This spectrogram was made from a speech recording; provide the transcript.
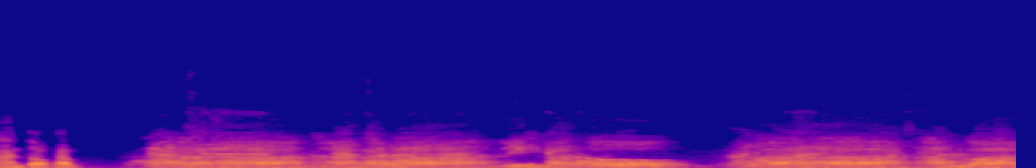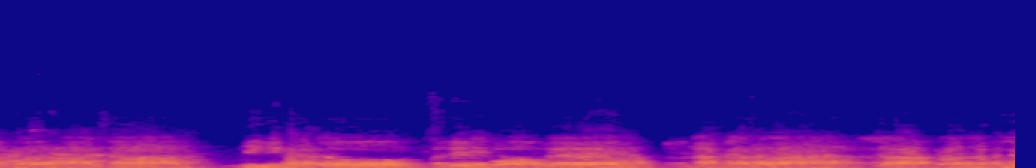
อ่านต่อครับ ราชานักราลิขโต อันว่าราชาว่าราชานิขโต เสด็จออกแล้วนักราจากพระนค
